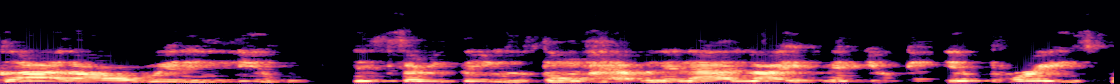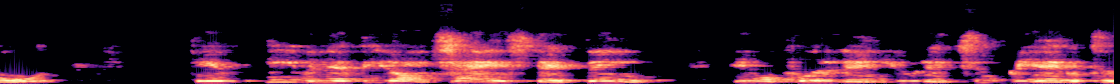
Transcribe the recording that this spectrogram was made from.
God already knew that certain things is gonna happen in our life. And if you can give praise for it, if even if he don't change that thing, he will put it in you that you be able to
